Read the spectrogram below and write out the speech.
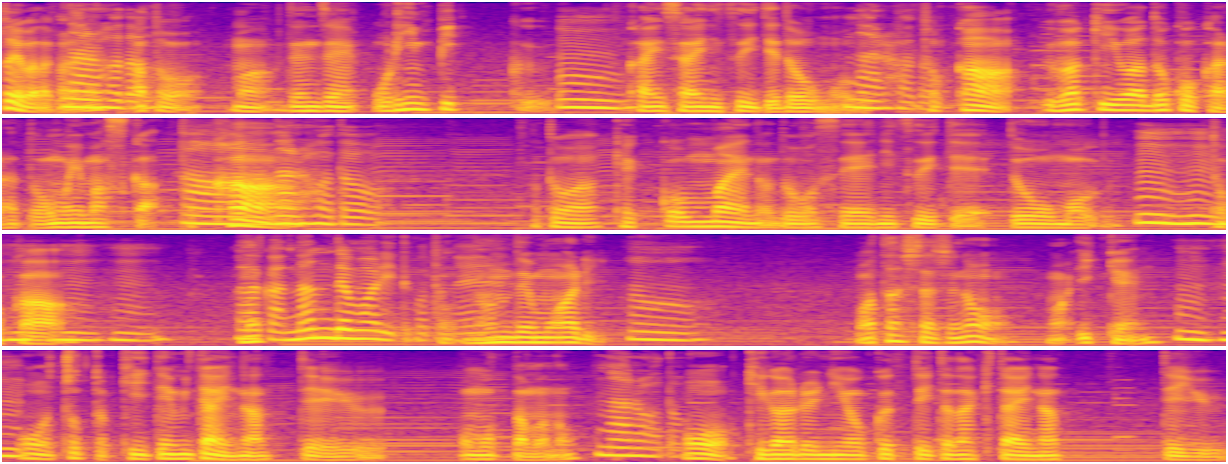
例えばだから、ね、あと、まあ、全然オリンピックうん。開催についてどう思なるほど。うとか浮気はどこからと思いますか？とかなるほど。あとは結婚前の同棲についてどう思う？うんうんうんうんとか。うんなんか何でもありってことね。何でもあり。うん。私たちの、まあ、意見うんうん。をちょっと聞いてみたいなっていう思ったものなるほど。を気軽に送っていただきたいなっていう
